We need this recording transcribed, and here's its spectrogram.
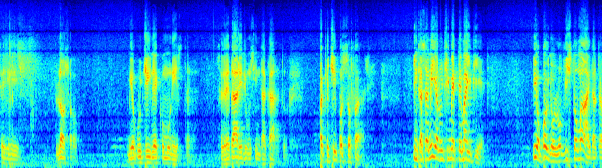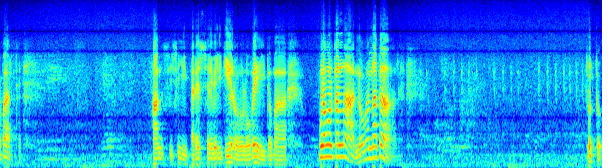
Sì, lo so. Mio cugino è comunista, segretario di un sindacato. Ma che ci posso fare? In casa mia non ci mette mai piede. Io poi non l'ho visto mai, d'altra parte. Anzi, sì, per essere veritiero lo vedo, ma una volta all'anno, a Natale. Dottor,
